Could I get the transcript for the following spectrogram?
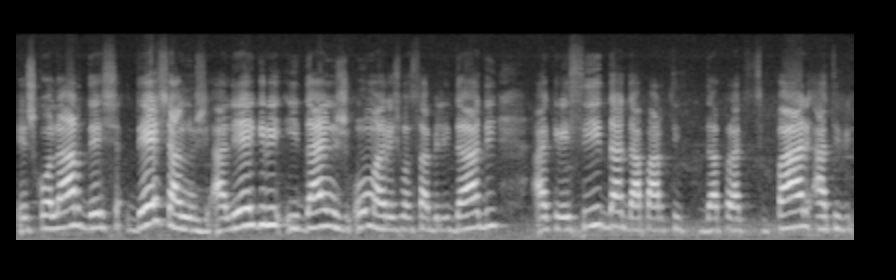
escolar deixa-nos deixa alegre e dá-nos uma responsabilidade acrescida da, parte, da participar ativ,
